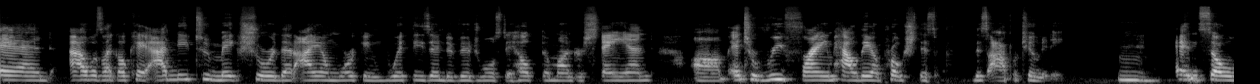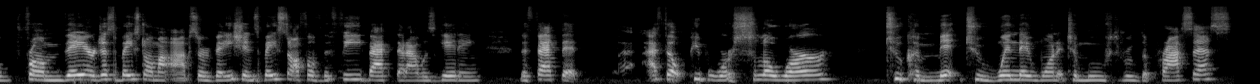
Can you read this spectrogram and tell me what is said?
and I was like, okay, I need to make sure that I am working with these individuals to help them understand um, and to reframe how they approach this this opportunity. Mm. And so from there, just based on my observations, based off of the feedback that I was getting, the fact that I felt people were slower to commit to when they wanted to move through the process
